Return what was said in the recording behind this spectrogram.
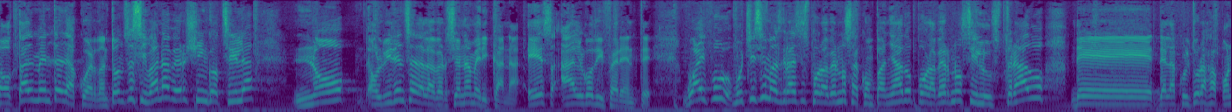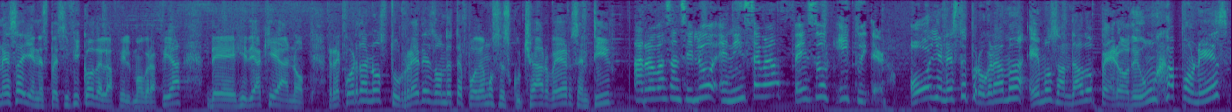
Totalmente de acuerdo. Entonces, si van a ver Shin Godzilla, no olvídense de la versión americana. Es algo diferente. Waifu, muchísimas gracias por habernos acompañado, por habernos ilustrado de, la cultura japonesa y en específico de la filmografía de Hideaki Anno. Recuérdanos tus redes donde te podemos escuchar, ver, sentir. Arroba Sansilu en Instagram, Facebook y Twitter. Hoy en este programa hemos andado, pero de un japonés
